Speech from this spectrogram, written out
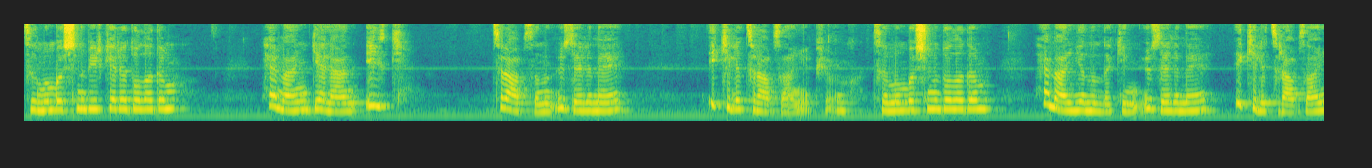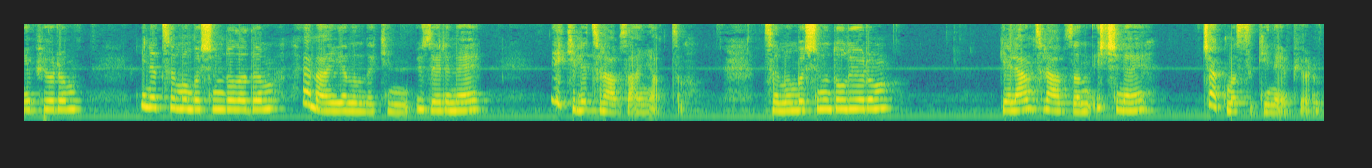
Tığımın başını bir kere doladım. Hemen gelen ilk trabzanın üzerine ikili trabzan yapıyorum. Tığımın başını doladım. Hemen yanındakinin üzerine ikili trabzan yapıyorum. Yine tığımın başını doladım. Hemen yanındakinin üzerine ikili trabzan yaptım. Tığımın başını doluyorum. Gelen trabzanın içine çakma sık iğne yapıyorum.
